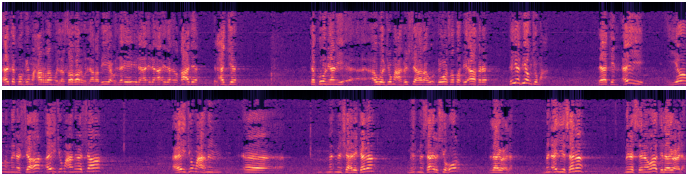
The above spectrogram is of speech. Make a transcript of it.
هل تكون في محرم ولا صفر ولا ربيع ولا إيه؟ إلى إلى إلى القعدة الحجة؟ تكون يعني أول جمعة في الشهر أو في وسطة في آخرة هي في يوم جمعة. لكن أي يوم من الشهر أي جمعة من الشهر أي جمعة من آه من شهر كذا من سائر الشهور لا يعلم. من أي سنة من السنوات لا يعلم.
